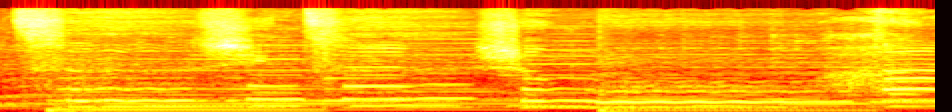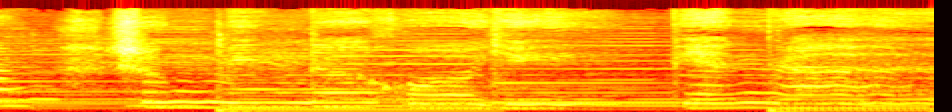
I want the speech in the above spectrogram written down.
此心此生无憾，生命的火已点燃。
